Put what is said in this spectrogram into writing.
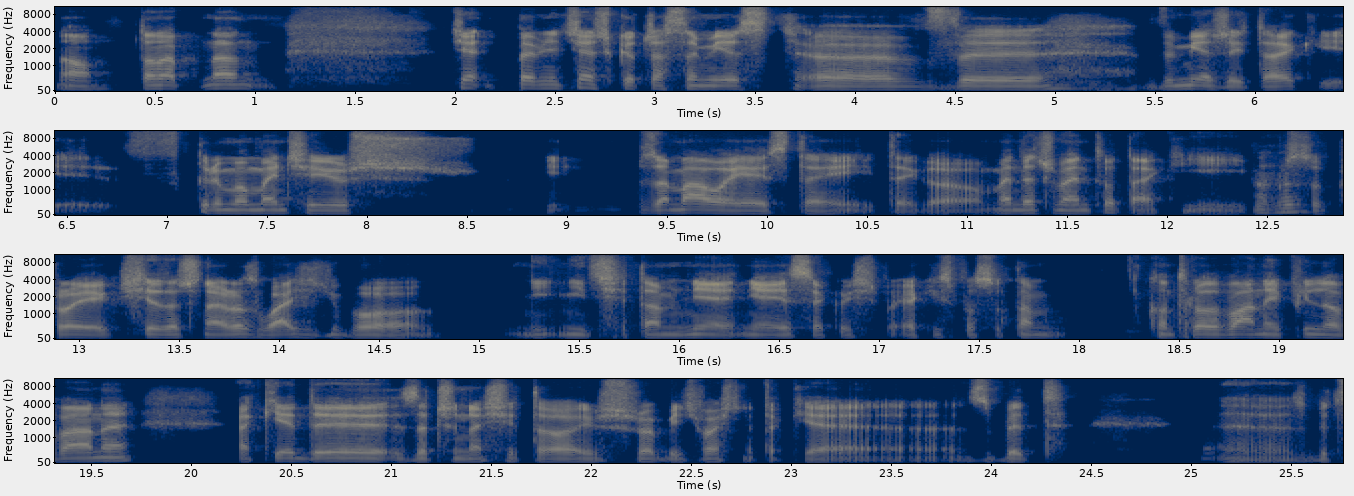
No, to na, na pewnie ciężko czasem jest e, wy, wymierzyć, tak, w którym momencie już za małe jest tej, tego managementu, tak, i mhm. po prostu projekt się zaczyna rozłazić, bo nic się tam nie, nie jest jakoś, w jakiś sposób tam kontrolowane i pilnowane, a kiedy zaczyna się to już robić właśnie takie e, zbyt, e, zbyt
